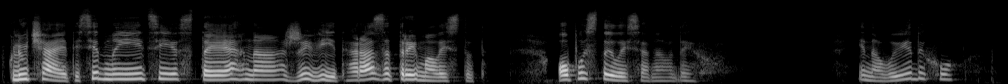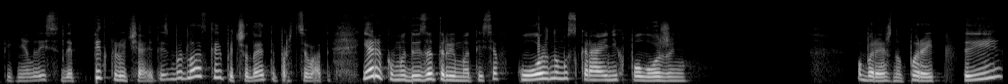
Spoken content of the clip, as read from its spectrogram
включаєте сідниці, стегна, живіт. Раз затримались тут. Опустилися на вдиху. І на видиху піднялись сюди. Підключайтесь, будь ласка, і починайте працювати. Я рекомендую затриматися в кожному з крайніх положень. Обережно перейти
